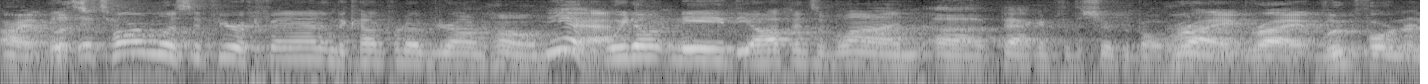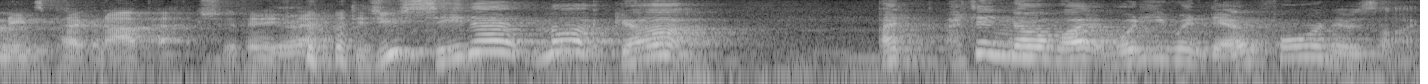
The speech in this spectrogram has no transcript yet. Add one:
All right, It's, let's. it's harmless if you're a fan in the comfort of your own home. Yeah. we don't need the offensive line uh, packing for the Sugar Bowl. Right, right. Luke Fortner needs to pack an eye patch, if anything. Did you see that? My God. I, I didn't know what, what he went down for, and it was like,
